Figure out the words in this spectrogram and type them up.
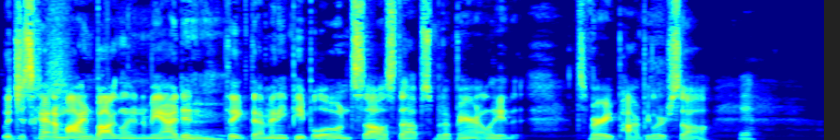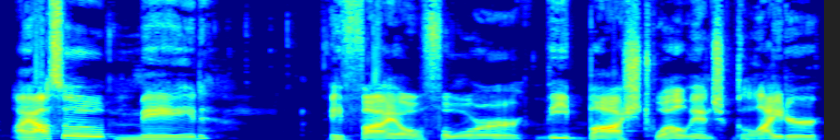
which is kind of mind-boggling to me. I didn't think that many people owned saw stops, but apparently it's a very popular saw. Yeah. I also made a file for the Bosch 12-inch glider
